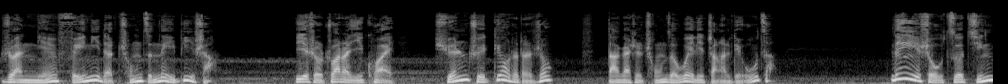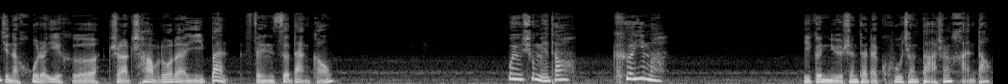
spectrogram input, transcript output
软黏肥腻的虫子内壁上，一手抓着一块悬垂吊着的肉，大概是虫子胃里长了瘤子；另一手则紧紧的护着一盒吃了差不多的一半粉色蛋糕。我有修眉刀，可以吗？一个女生带着哭腔大声喊道：“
